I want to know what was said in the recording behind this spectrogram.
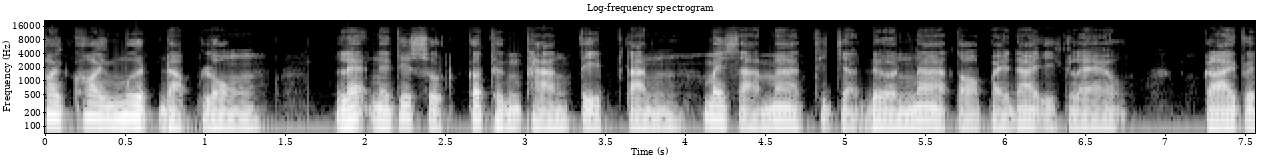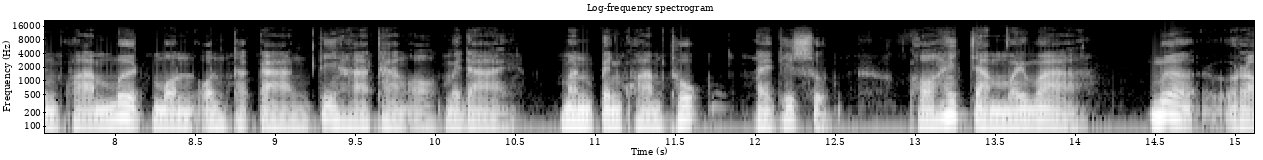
ค่อยๆ มืดดับลง และในที่สุดก็ถึงทางตีบตันไม่สามารถที่จะเดินหน้าต่อไปได้อีกแล้ว กลายเป็นความมืดมนอนทการที่หาทางออกไม่ได้ มันเป็นความทุกข์ในที่สุด ขอให้จำไว้ว่า เมื่อเรา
